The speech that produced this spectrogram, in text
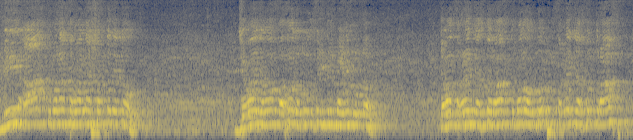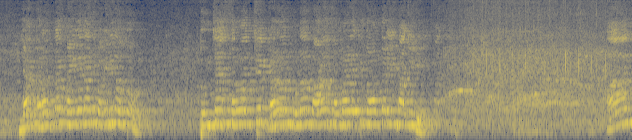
मी आज तुम्हाला सर्वांना शब्द देतो. जेव्हा जेव्हा फसाद होतो जसं इंग्रज बाईने बोललं. तेव्हा सगळ्यात जास्त राग तुम्हाला होतो पण सगळ्यात जास्त त्रास या घरातल्या महिलेला आणि भगिनीला होतो. तुमच्या सर्वांचे घर मुलं बाळ सांभाळण्याची जबाबदारी ही माझी. आज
